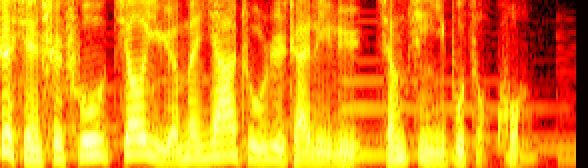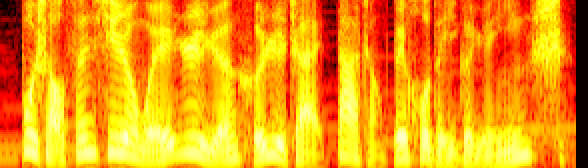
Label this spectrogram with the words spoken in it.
这显示出交易员们压住日债利率将进一步走扩。不少分析认为，日元和日债大涨背后的一个原因是，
